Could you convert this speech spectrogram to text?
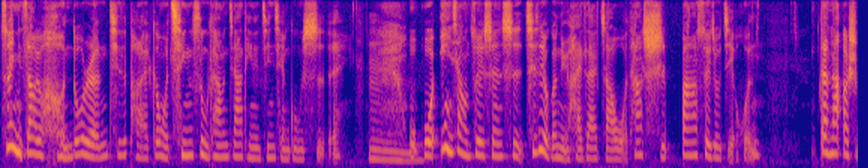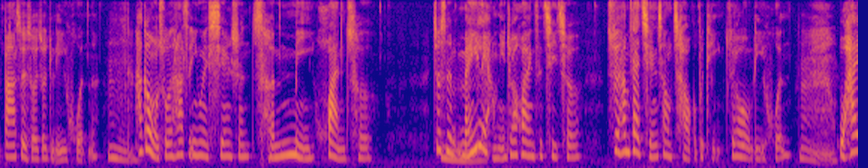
所以你知道有很多人其实跑来跟我倾诉他们家庭的金钱故事。哎，嗯，我我印象最深是，其实有个女孩子来找我，她十八岁就结婚，但她二十八岁的时候就离婚了。嗯，她跟我说，她是因为先生沉迷换车。就是每两年就要换一次汽车，嗯，所以他们在钱上吵个不停，最后离婚。嗯，我还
